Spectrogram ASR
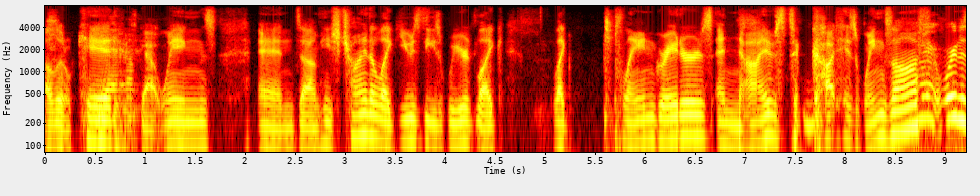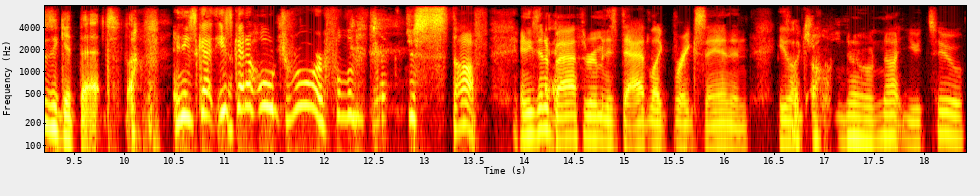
a little kid Yeah. who's got wings, and um, he's trying to like use these weird like plane graders and knives to cut his wings off. Where, where does he get that stuff? And he's got he's got a whole drawer full of like, just stuff. And he's in a bathroom, and his dad like breaks in, and he's like, "Oh no, not you too."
